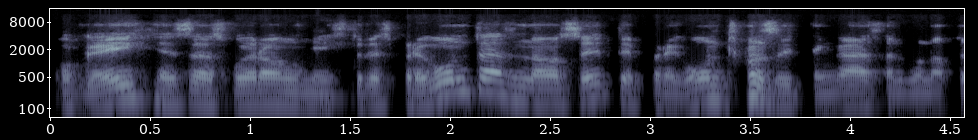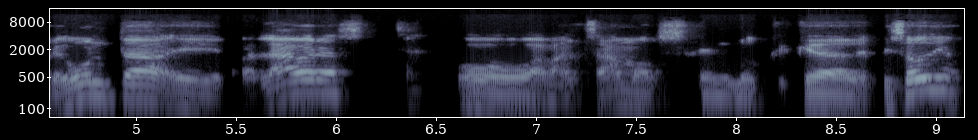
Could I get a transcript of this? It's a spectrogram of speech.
Ok, esas fueron mis tres preguntas. No sé, te pregunto si tengas alguna pregunta, eh, palabras o avanzamos en lo que queda de episodio.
